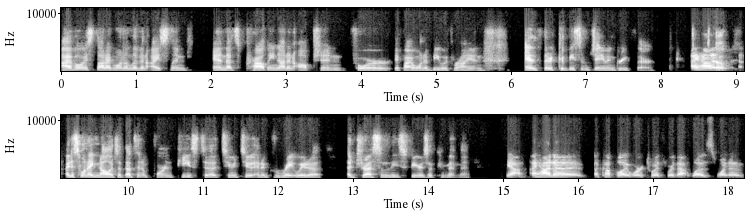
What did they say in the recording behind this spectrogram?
I've always thought I'd want to live in Iceland. And that's probably not an option for if I want to be with Ryan. and there could be some genuine grief there. I have. So I just want to acknowledge that that's an important piece to tune to and a great way to address some of these fears of commitment. Yeah, I had a, a couple I worked with where that was one of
